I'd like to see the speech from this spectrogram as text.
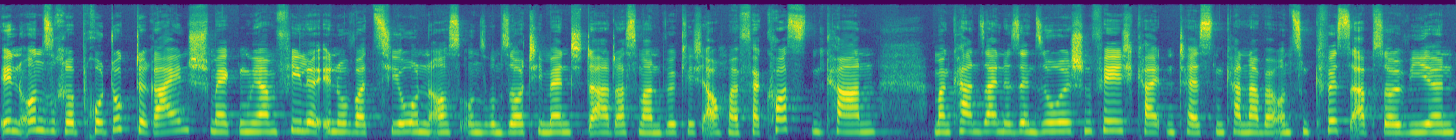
in unsere Produkte reinschmecken. Wir haben viele Innovationen aus unserem Sortiment da, dass man wirklich auch mal verkosten kann. Man kann seine sensorischen Fähigkeiten testen, kann da bei uns ein Quiz absolvieren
